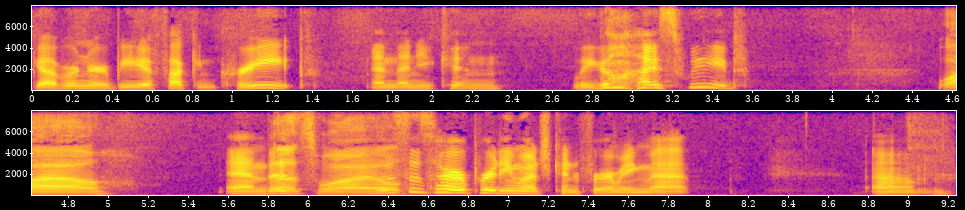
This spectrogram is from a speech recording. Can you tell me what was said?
governor be a fucking creep, and then you can legalize weed." Wow. And this, That's wild. This is her pretty much confirming that. Um,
